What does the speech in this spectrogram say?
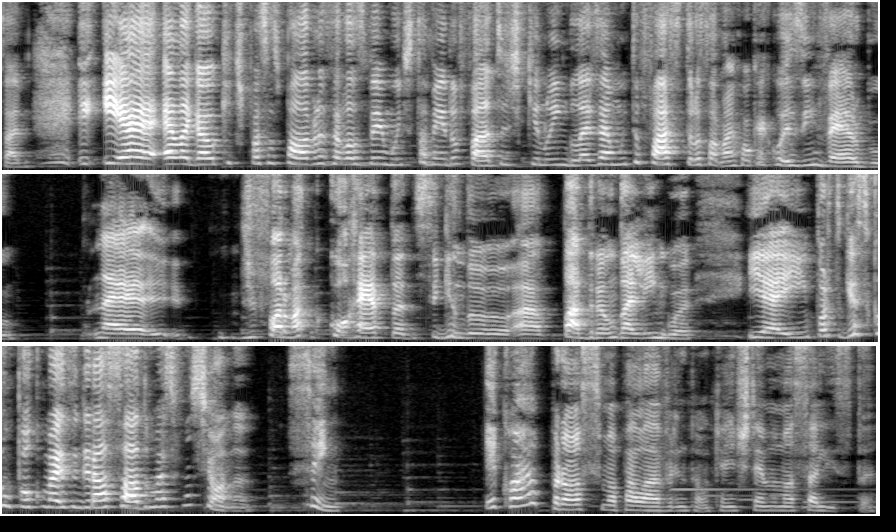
Sabe? E, e é, é, legal que, tipo, essas palavras elas vêm muito também do fato de que no inglês é muito fácil transformar qualquer coisa em verbo, né? De forma correta, seguindo a padrão da língua. E aí, em português fica um pouco mais engraçado, mas funciona. Sim. E qual é a próxima palavra, então, que a gente tem na nossa lista?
